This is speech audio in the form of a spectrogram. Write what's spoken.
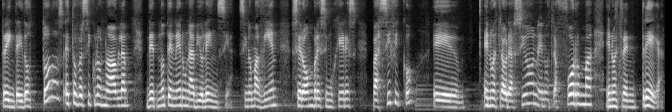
32. Todos estos versículos no hablan de no tener una violencia, sino más bien ser hombres y mujeres pacíficos eh, en nuestra oración, en nuestra forma, en nuestra entrega.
